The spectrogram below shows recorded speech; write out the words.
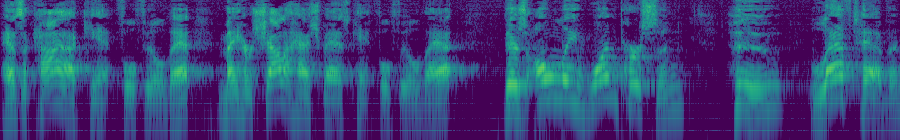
Hezekiah can't fulfill that. Maher-shalal-hash-baz can't fulfill that. There's only one person who left heaven,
